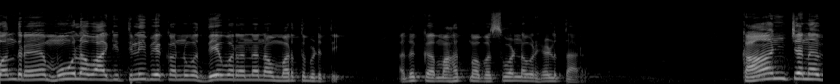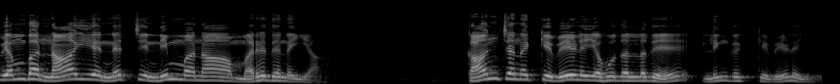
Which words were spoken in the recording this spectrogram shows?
ಅಂದರೆ ಮೂಲವಾಗಿ ತಿಳಿಬೇಕನ್ನುವ ದೇವರನ್ನು ನಾವು ಮರೆತು ಬಿಡ್ತೀವಿ. ಅದಕ್ಕೆ ಮಹಾತ್ಮ ಬಸವಣ್ಣವರು ಹೇಳ್ತಾರೆ, ಕಾಂಚನವೆಂಬ ನಾಯಿಯ ನೆಚ್ಚಿ ನಿಮ್ಮ ನಾ ಮರೆದೆನಯ್ಯ. ಕಾಂಚನಕ್ಕೆ ವೇಳೆಯಹುದಲ್ಲದೆ ಲಿಂಗಕ್ಕೆ ವೇಳೆ ಇಲ್ಲ.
